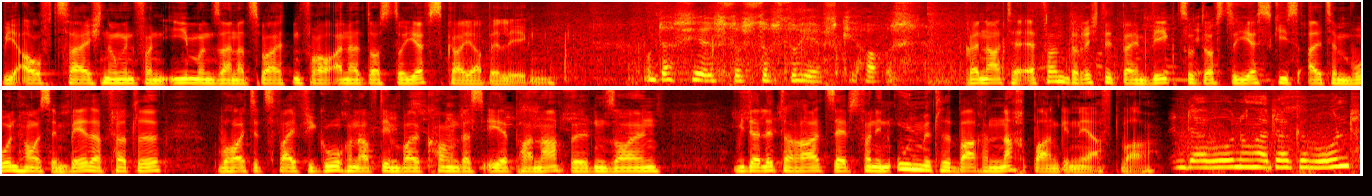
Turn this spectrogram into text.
wie Aufzeichnungen von ihm und seiner zweiten Frau Anna Dostojewskaja belegen. Und das hier ist das Dostojewski-Haus. Renate Effern berichtet beim Weg zu Dostojewskis altem Wohnhaus im Bäderviertel, wo heute zwei Figuren auf dem Balkon das Ehepaar nachbilden sollen, wie der Literat selbst von den unmittelbaren Nachbarn genervt war. In der Wohnung hat er gewohnt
